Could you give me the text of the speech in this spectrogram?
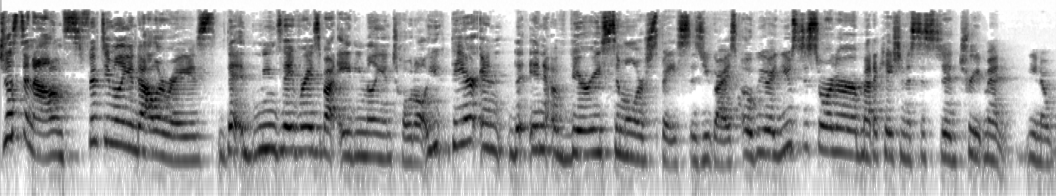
just announced $50 million raise. That means they've raised about 80 million total. You, they are in the, in a very similar space as you guys. Opioid use disorder, medication assisted treatment, you know,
